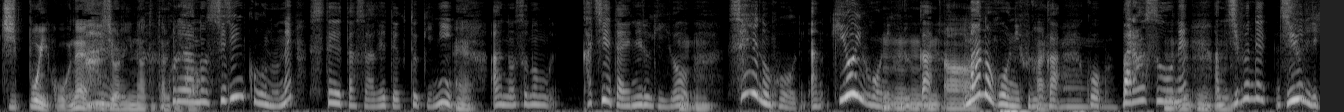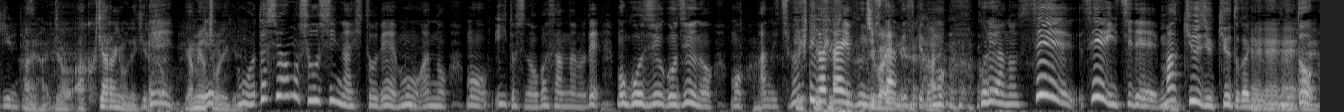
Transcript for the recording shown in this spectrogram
血っぽいこうね、はいビジュアルになってたりとか。これあの主人公のね、ステータス上げていくときに、ええあの、その、勝ち得たエネルギーを正の方に、あの、清い方に振るか、魔の方に振るか、はこう、バランスをね、あの、自分で自由にできるんですよ。はいはい。じゃあ悪キャラにもできると。ええ。闇落ちもできる。ええ。もう私はもう昇進な人で、もうあの、もういい年のおばさんなので、もう50、50の、もうあの一番手堅い風にしたんですけども、これあの、正、正1で、まあ99とかに振るとえ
